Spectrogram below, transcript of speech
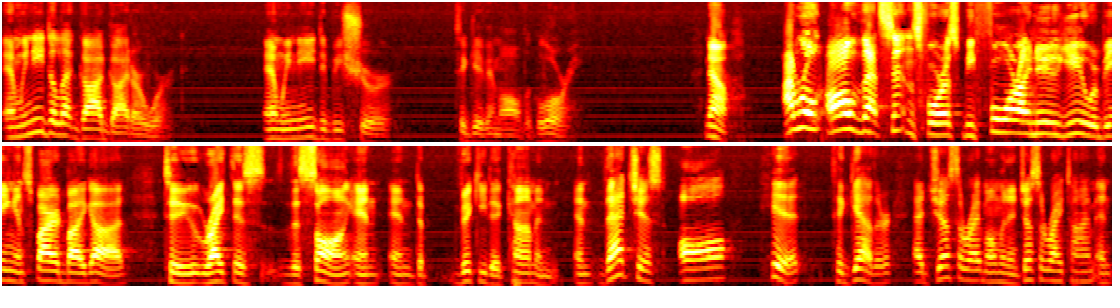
And we need to let God guide our work. And we need to be sure to give Him all the glory. Now, I wrote all of that sentence for us before I knew you were being inspired by God to write this, this song and, and to, Vicky to come. And, and that just all hit together at just the right moment and just the right time. And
